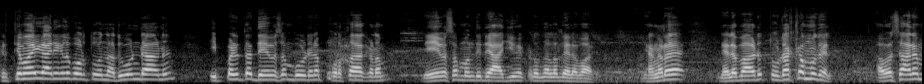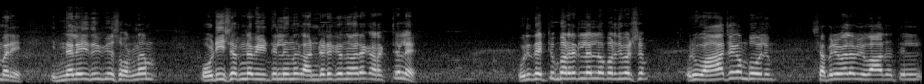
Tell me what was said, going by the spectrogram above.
കൃത്യമായി കാര്യങ്ങൾ പുറത്തു വന്നു. അതുകൊണ്ടാണ് ഇപ്പോഴത്തെ ദേവസ്വം ബോർഡിനെ പുറത്താക്കണം ദേവസ്വം മന്ത്രി രാജിവെക്കണം എന്നുള്ള നിലപാട്. ഞങ്ങളുടെ നിലപാട് തുടക്കം മുതൽ അവസാനം വരെ. ഇന്നലെ ഇത് സ്വർണം കോടീശ്വരന്റെ വീട്ടിൽ നിന്ന് കണ്ടെടുക്കുന്നവരെ കറക്റ്റ് അല്ലേ? ഒരു തെറ്റും പറഞ്ഞിട്ടില്ലല്ലോ പ്രതിപക്ഷം. ഒരു വാചകം പോലും ശബരിമല വിവാദത്തിൽ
